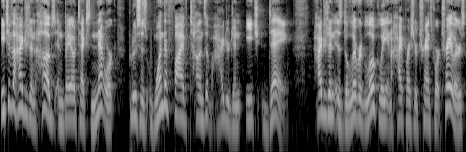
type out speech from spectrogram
Each of the hydrogen hubs in BayoTech's network produces 1 to 5 tons of hydrogen each day. Hydrogen is delivered locally in high pressure transport trailers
